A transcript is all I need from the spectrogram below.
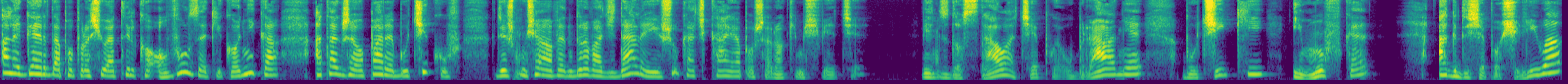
Ale Gerda poprosiła tylko o wózek i konika, a także o parę bucików, gdyż musiała wędrować dalej i szukać Kaja po szerokim świecie. Więc dostała ciepłe ubranie, buciki i mówkę, a gdy się posiliła,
